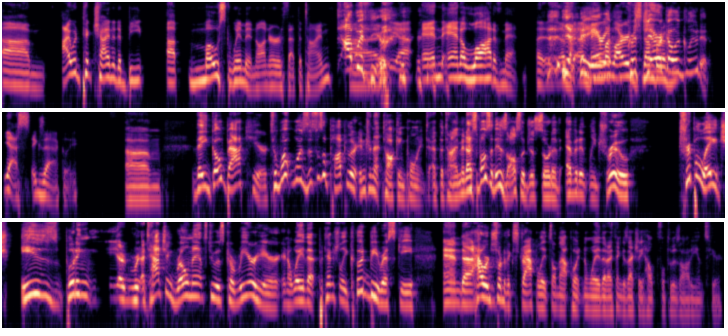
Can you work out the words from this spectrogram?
um, I would pick Chyna to beat up most women on Earth at the time. I'm with Uh, you. yeah, and and a lot of men. A, a- yeah, a very yeah, large Chris Jericho of- included. yes, exactly. Um, they go back here to what was this was a popular internet talking point at the time, and I suppose it is also just sort of evidently true. Triple H is putting uh, attaching romance to his career here in a way that potentially could be risky, and uh, Howard just sort of extrapolates on that point in a way that I think is actually helpful to his audience here.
